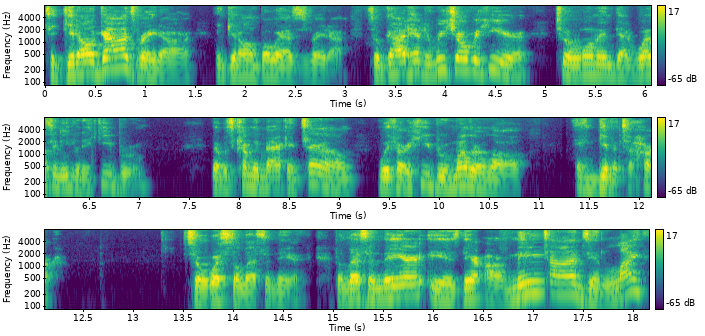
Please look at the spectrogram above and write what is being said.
to get on God's radar and get on Boaz's radar. So God had to reach over here to a woman that wasn't even a Hebrew, that was coming back in town with her Hebrew mother-in-law and give it to her. So what's the lesson there? The lesson there is there are many times in life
